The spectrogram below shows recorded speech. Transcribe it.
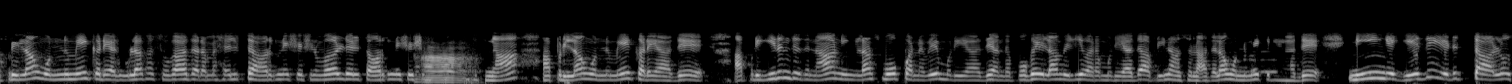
அப்படிலாம் ஒண்ணுமே கிடையாது. உலக சுகாதாரம் health organization World Health Organization அப்படிலாம் ஒண்ணுமே கிடையாது. அப்படி இருந்ததுன்னா நீங்களாம் ஸ்மோக் பண்ணவே முடியாது. அந்த புகையெல்லாம் வெளியே வர முடியாது அப்படின்னு நான் சொல்ல அதெல்லாம் ஒண்ணுமே கிடையாது. நீங்க எது எடுத்தாலும்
